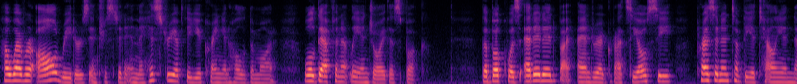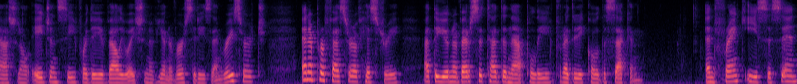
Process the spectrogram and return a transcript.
However, all readers interested in the history of the Ukrainian Holodomor will definitely enjoy this book. The book was edited by Andrea Graziosi, president of the Italian National Agency for the Evaluation of Universities and Research, and a professor of history at the Università di Napoli Federico II, and Frank E. Sysyn,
